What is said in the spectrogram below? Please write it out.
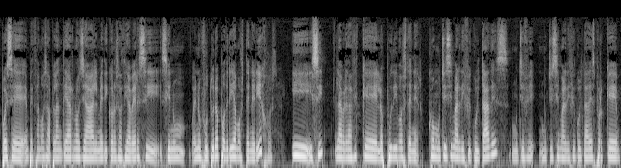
pues eh, empezamos a plantearnos ya, el médico nos hacía ver si, si en, un, en un futuro podríamos tener hijos. Y, sí, la verdad es que los pudimos tener, con muchísimas dificultades, muchísimas dificultades porque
